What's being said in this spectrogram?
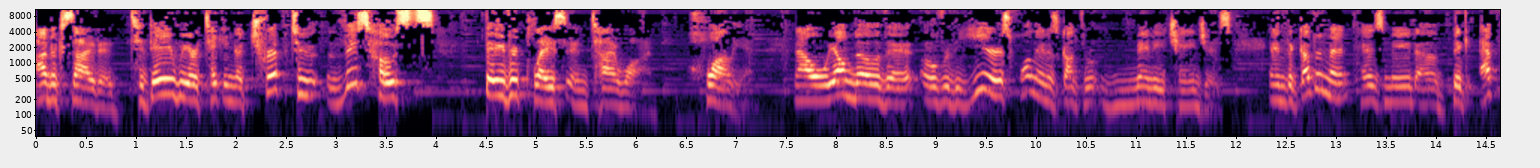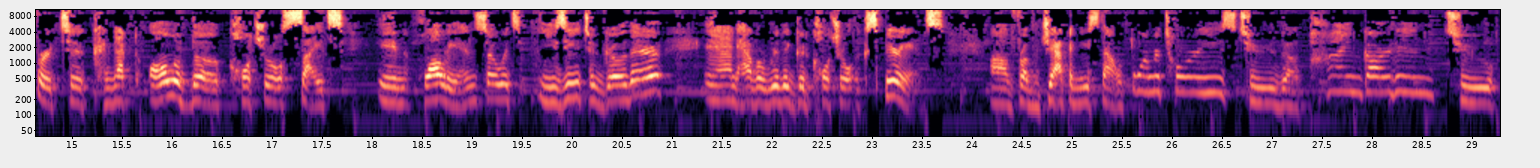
I'm excited. Today we are taking a trip to this host's favorite place in Taiwan, Hualien. Now, we all know that over the years, Hualien has gone through many changes. And the government has made a big effort to connect all of the cultural sites in Hualien so it's easy to go there and have a really good cultural experience um, from Japanese style dormitories to the Pine Garden to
